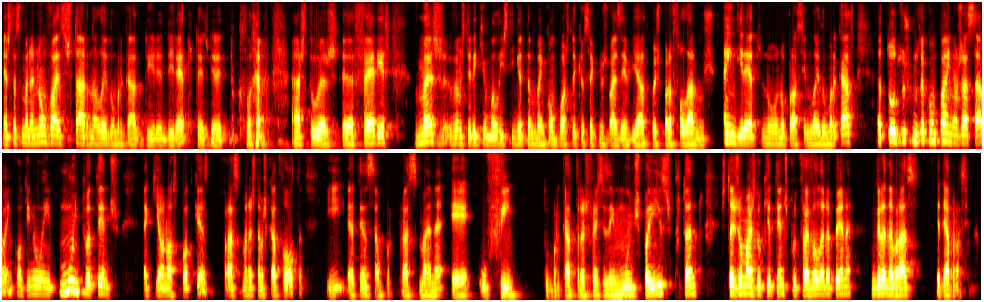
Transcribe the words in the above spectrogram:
Esta semana não vais estar na lei do mercado direto, tens direito, claro, às tuas uh, férias, mas vamos ter aqui uma listinha também composta que eu sei que nos vais enviar depois para falarmos em direto no, no próximo Lei do Mercado. A todos os que nos acompanham já sabem, continuem muito atentos aqui ao nosso podcast. Para a semana estamos cá de volta e atenção, porque para a semana é o fim do mercado de transferências em muitos países, portanto, estejam mais do que atentos porque vai valer a pena. Um grande abraço e até à próxima.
